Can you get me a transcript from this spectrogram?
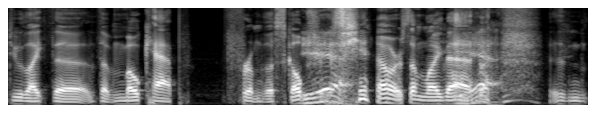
do like the the mocap from the sculptures Yeah. you know or something like that Yeah. And-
